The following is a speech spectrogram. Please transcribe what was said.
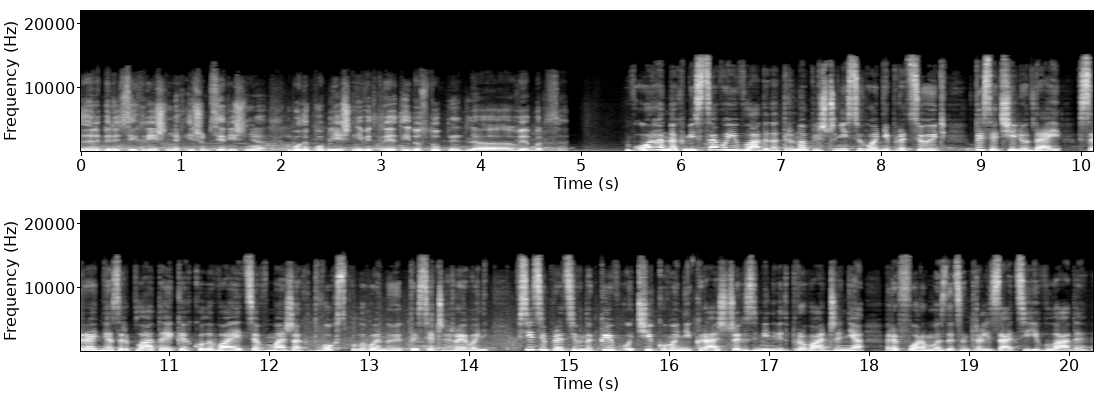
е, всіх рішеннях, і щоб ці рішення були публічні, відкриті і доступні для виборця. В органах місцевої влади на Тернопільщині сьогодні працюють тисячі людей, середня зарплата яких коливається в межах 2,5 тисяч гривень. Всі ці працівники в очікуванні кращих змін від провадження реформи з децентралізації влади.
